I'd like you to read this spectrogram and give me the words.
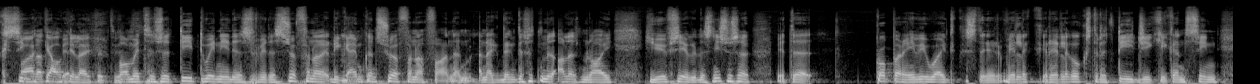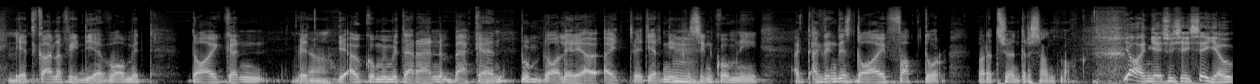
sien wat calculated is. Waar met so 'n T20 dis weer dis so vinnig die game kan so vinnig van en en ek dink dis dit met alles met daai UFC dis nie so 'n weet 'n proper heavyweight redelik redelik ook strategies jy kan sien jy het kan 'n idee waar met daai kan weet ja. die ou kom met 'n random backhand boom daar lê hy uit weet jy nie hmm. gesien kom nie ek ek dink dis daai faktor wat dit so interessant maak ja en jy soos jy sê jou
